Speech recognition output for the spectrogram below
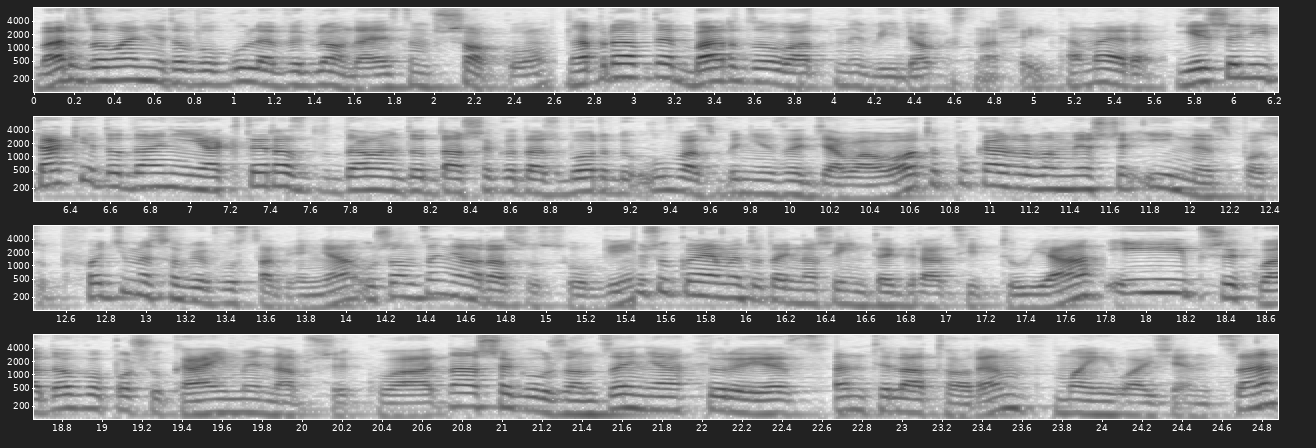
Bardzo ładnie to w ogóle wygląda, jestem w szoku. Naprawdę bardzo ładny widok z naszej kamery. Jeżeli takie dodanie jak teraz dodałem do naszego dashboardu u Was by nie zadziałało, to pokażę Wam jeszcze inny sposób. Wchodzimy sobie w ustawienia, urządzenia oraz usługi. Wyszukujemy tutaj naszej integracji Tuya i przykładowo poszukajmy na przykład naszego urządzenia, który jest wentylatorem w mojej łazience.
